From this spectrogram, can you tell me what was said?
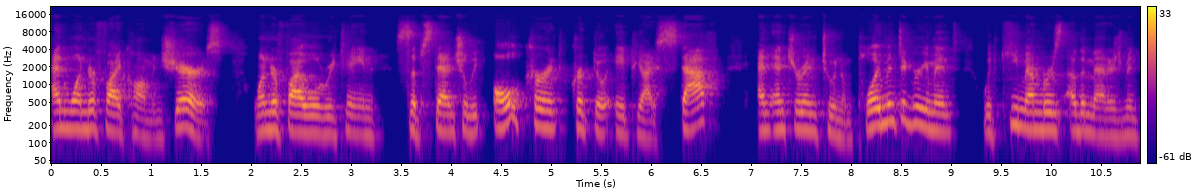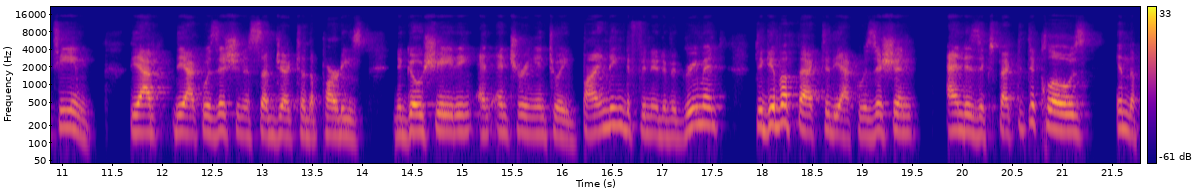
and WonderFi common shares. WonderFi will retain substantially all current crypto API staff and enter into an employment agreement with key members of the management team. The, the acquisition is subject to the parties negotiating and entering into a binding definitive agreement to give effect to the acquisition and is expected to close in the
